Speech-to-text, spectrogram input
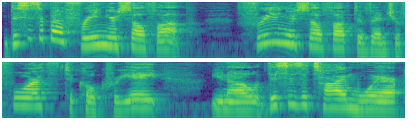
this is about freeing yourself up freeing yourself up to venture forth, to co create. You know, this is a time where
